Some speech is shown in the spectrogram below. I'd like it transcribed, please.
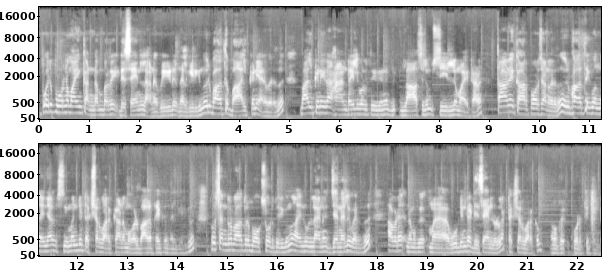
ഇപ്പോൾ ഒരു പൂർണമായും കണ്ടംപററി ഡിസൈനിലാണ് വീട് നൽകിയിരിക്കുന്നത്. ഒരു ഭാഗത്ത് ബാൽക്കണിയാണ് വരുന്നത്. ബാൽക്കണിയുടെ ഹാൻഡ് റെയിൽ ഗ്ലാസ്സിലും സ്റ്റീലിലുമായിട്ടാണ് താഴെ കാർ പോർച്ചാണ് വരുന്നത്. ഒരു ഭാഗത്തേക്ക് വന്നു കഴിഞ്ഞാൽ സിമന്റ് ടെക്സ്ചർ വർക്കാണ് മുകൾ ഭാഗത്തേക്ക് നൽകിയിരിക്കുന്നത്. ഒരു സെന്റർ ഭാഗത്ത് ഒരു ബോക്സ് കൊടുത്തിരിക്കുന്നു. അതിനുള്ളിലാണ് ജനൽ വരുന്നത്. അവിടെ നമുക്ക് വുഡിന്റെ ഡിസൈനിലുള്ള ടെക്സ്ചർ വർക്കും നമുക്ക് കൊടുത്തിട്ടുണ്ട്.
